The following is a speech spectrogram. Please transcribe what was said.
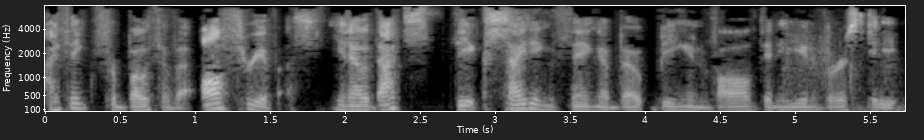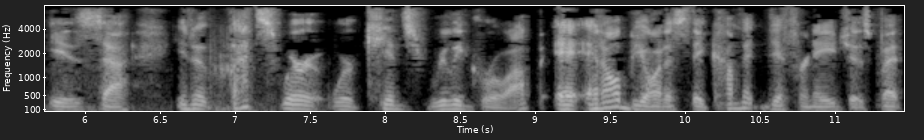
I think for both of us, all three of us, you know, that's the exciting thing about being involved in a university is, uh, you know, that's where, where kids really grow up. And, and, I'll be honest, they come at different ages, but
